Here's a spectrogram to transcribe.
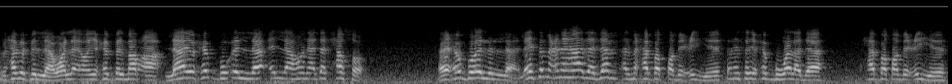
المحبة في الله. ولا يحب المرأة؟ لا يحب إلا إلا هنا أداة حصر. لا يحب إلا الله. ليس معنى هذا ذم المحبة الطبيعية. فليس يحب ولده محبة طبيعية.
